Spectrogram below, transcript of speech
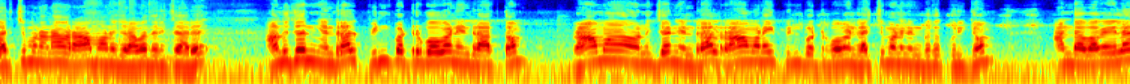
லட்சுமணனாக ராமானுஜர் அவதரித்தார் அனுஜன் என்றால் பின்பற்றுபவன் என்ற அர்த்தம். ராமானுஜன் என்றால் ராமனை பின்பற்றுபவன் லட்சுமணன் என்பது குறிக்கும். அந்த வகையில்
